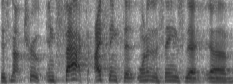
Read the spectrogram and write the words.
It's not true. In fact, I think that one of the things that um,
